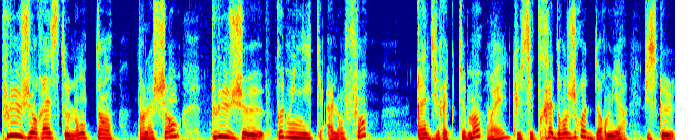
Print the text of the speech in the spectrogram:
plus je reste longtemps dans la chambre, plus je communique à l'enfant indirectement Ouais. que c'est très dangereux de dormir, puisque euh,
